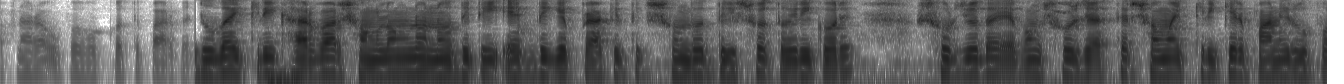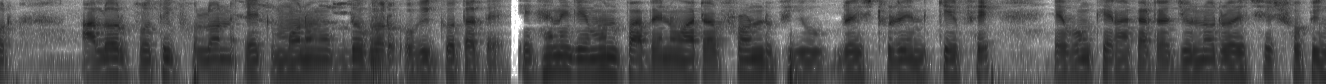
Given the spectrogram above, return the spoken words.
আপনারা উপভোগ করতে পারবেন। দুবাই ক্রিক হারবার সংলগ্ন নদীটি একদিকে প্রাকৃতিক সুন্দর দৃশ্য তৈরি করে, সূর্যোদয় এবং সূর্যাস্তের সময় ক্রিকের পানির উপর আলোর প্রতিফলন এক মনোমুগ্ধকর অভিজ্ঞতা দেয়। এখানে যেমন পাবেন ওয়াটারফ্রন্ট ভিউ রেস্টুরেন্ট ক্যাফে এবং কেনাকাটার জন্য রয়েছে শপিং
